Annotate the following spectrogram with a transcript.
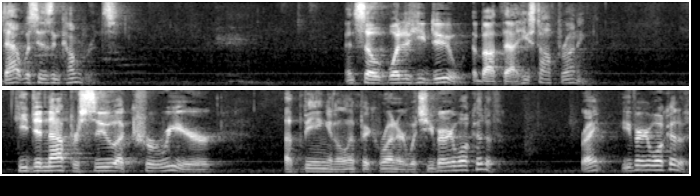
That was his encumbrance. And so, what did he do about that? He stopped running. He did not pursue a career of being an Olympic runner, which he very well could have, right? He very well could have.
